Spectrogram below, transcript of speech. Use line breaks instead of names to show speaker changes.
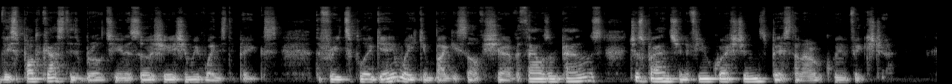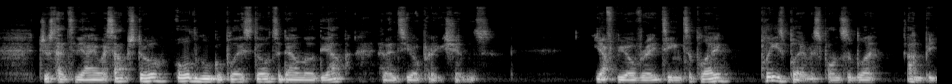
This podcast is brought to you in association with Wednesday Picks, the free to play game where you can bag yourself a share of a thousand pounds just by answering a few questions based on our upcoming fixture. Just head to the iOS App Store or the Google Play Store to download the app and enter your predictions. You have to be over 18 to play, please play responsibly, and be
